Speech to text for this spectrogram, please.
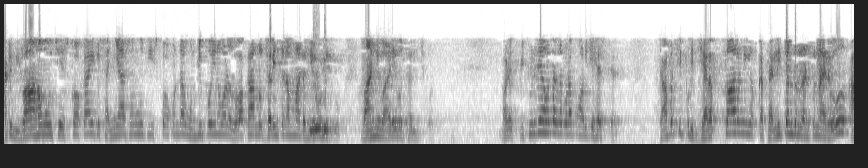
అటు వివాహము చేసుకోక ఇటు సన్యాసము తీసుకోకుండా ఉండిపోయిన వాడు లోకాన్ని ఉద్ధరించడం మాట దేవుడికు వాణ్ణి వాడే ఉద్ధరించుకోడు. వాడు పితృదేవతలు కూడా పాడు చేసేస్తాడు. కాబట్టి ఇప్పుడు జరత్కారుని యొక్క తల్లిదండ్రులు అంటున్నారు ఆ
